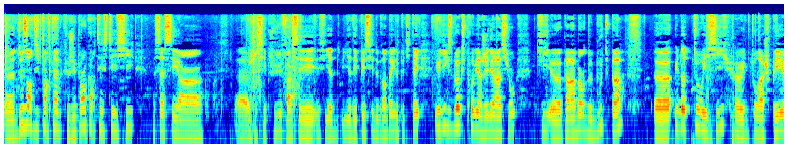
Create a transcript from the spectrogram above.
deux ordi portables que j'ai pas encore testé ici. Ça c'est un, je sais plus, enfin il y, y a, des PC de grande taille, de petite taille, une Xbox première génération, qui euh, apparemment ne boot pas. Euh, une autre tour ici, euh, une tour HP,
